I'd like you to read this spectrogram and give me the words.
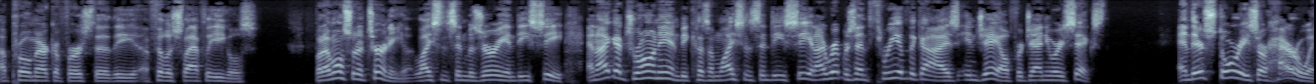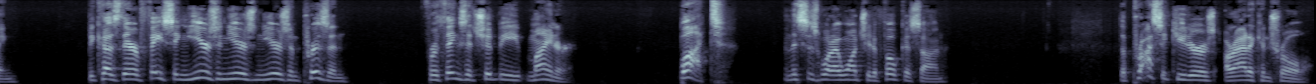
uh, pro America First, uh, the uh, Phyllis Schlafly Eagles but I'm also an attorney licensed in Missouri and DC. And I got drawn in because I'm licensed in DC and I represent three of the guys in jail for January 6th. And their stories are harrowing because they're facing years and years and years in prison for things that should be minor. But, and this is what I want you to focus on, the prosecutors are out of control.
